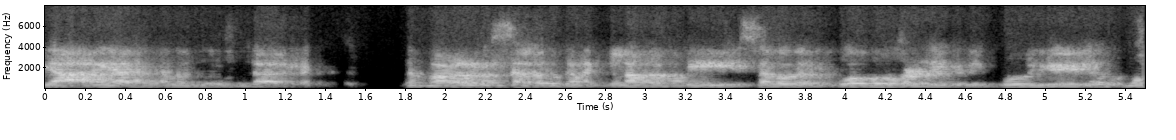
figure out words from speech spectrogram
யார் யார் கலந்து கொண்டார்கள் இந்த மலர் செலவு கணக்கெல்லாம் பத்தி சகோதரர் கோபப்பள்ளிகளை கூறுகையில ரொம்ப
